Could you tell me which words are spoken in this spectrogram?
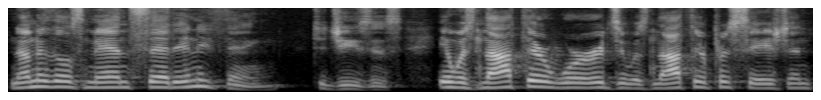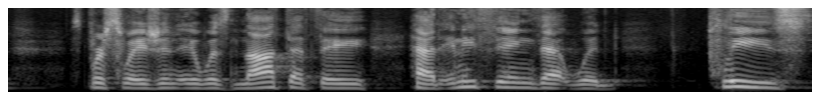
none of those men said anything to Jesus. It was not their words, it was not their persuasion, persuasion. It was not that they had anything that would please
